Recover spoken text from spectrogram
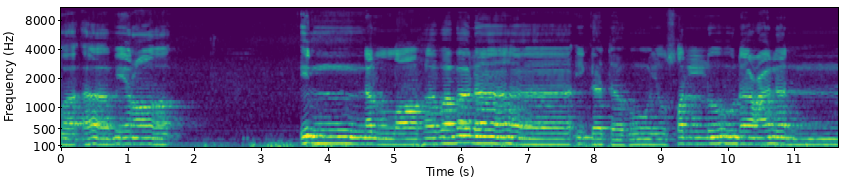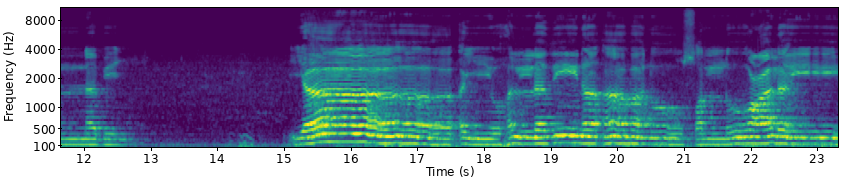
وآمرا إن الله وملائكته يصلون على النبي. يا أيها الذين آمنوا صلوا عليه.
